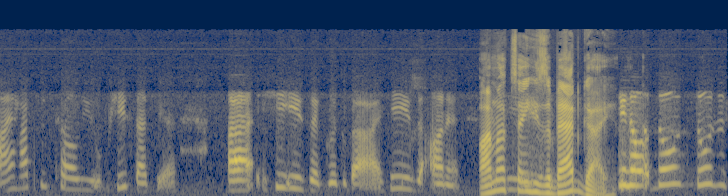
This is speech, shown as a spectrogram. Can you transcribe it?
I have to tell you, he's not there. Uh, he is a good guy. He is honest. I'm not saying he's a bad guy. You know, those those is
